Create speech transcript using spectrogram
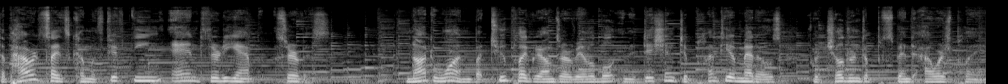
The powered sites come with 15 and 30 amp service. Not one, but two playgrounds are available in addition to plenty of meadows for children to spend hours playing.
